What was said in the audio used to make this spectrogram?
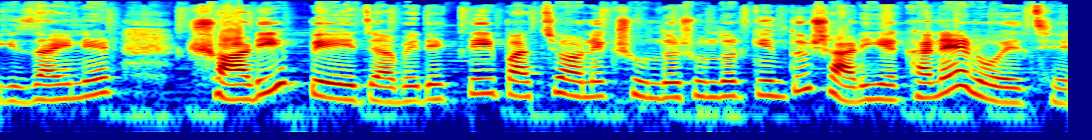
ডিজাইনের শাড়ি পেয়ে যাবে। দেখতেই পাচ্ছ অনেক সুন্দর সুন্দর কিন্তু শাড়ি এখানে রয়েছে।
